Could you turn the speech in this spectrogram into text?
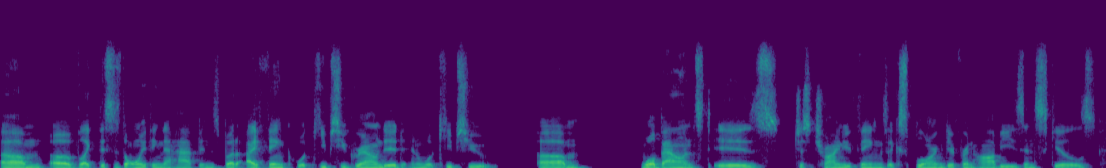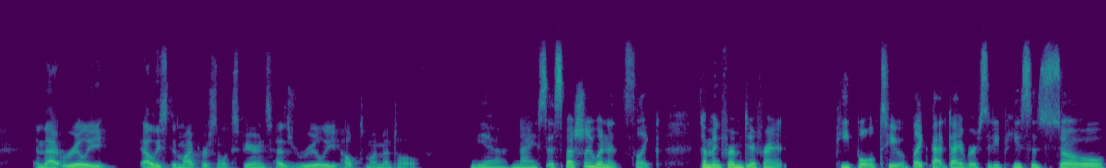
um, of like this is the only thing that happens. But i think what keeps you grounded and what keeps you um, well balanced is just trying new things exploring different hobbies and skills. And that really at least in my personal experience, has really helped my mental health. Yeah, nice. Especially when it's like coming from different people too. Like that diversity piece is so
